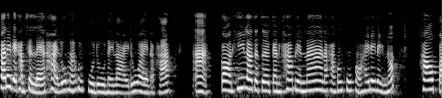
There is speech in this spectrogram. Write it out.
ถ้าเด็กๆทำเสร็จแล้วถ่ายรูปมาคุณครูดูในไลน์ด้วยนะคะอะก่อนที่เราจะเจอกันคาบเรียนหน้านะคะ คุณครูขอให้เด็กๆเนาะเข้าไป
